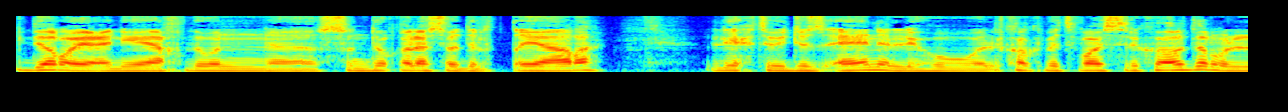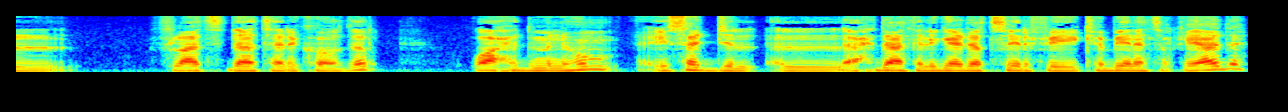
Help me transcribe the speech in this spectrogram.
قدروا يعني يأخذون الصندوق الأسود للطيارة اللي يحتوي جزئين اللي هو ال cockpit voice recorder وال flight data recorder واحد منهم يسجل الأحداث اللي قاعدة تصير في كابينة القيادة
